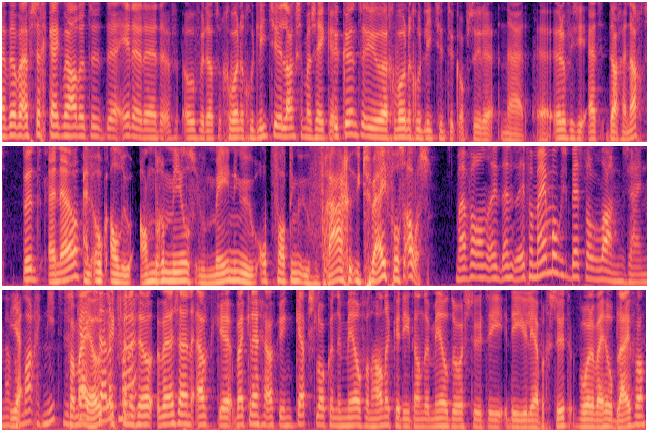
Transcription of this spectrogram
eh, wil wel even zeggen, kijk, we hadden het eh, de, eerder de- over dat gewoon een goed liedje, langzaam maar zeker. U kunt uw uh, gewoon een goed liedje natuurlijk opsturen naar uh, eurovisie.dagenacht.nl. En ook al uw andere mails, uw meningen, uw opvattingen, uw vragen, uw twijfels, alles. Maar van, en van mij mogen ze best wel lang zijn, maar Ja, van Mark niet. Dus Van kijk mij ook. zelf Ik vind het heel. Wij, zijn elke keer, wij krijgen elke keer een caps lock en de mail van Hanneke, die dan de mail doorstuurt die, die jullie hebben gestuurd. Daar worden wij heel blij van.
